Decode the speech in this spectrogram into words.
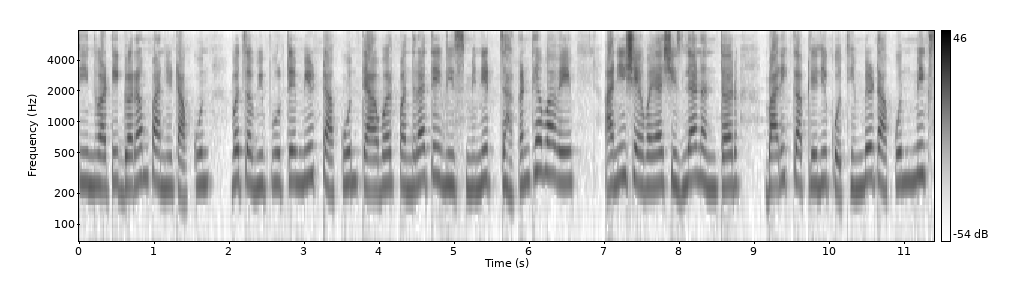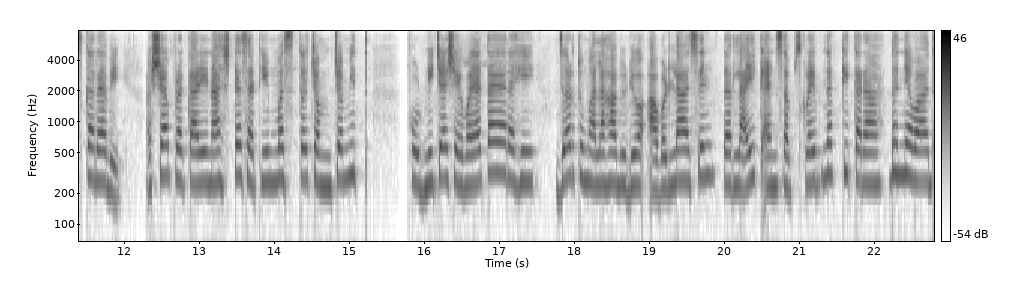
तीन वाटी गरम पाणी टाकून व चवीपुरते मीठ टाकून त्यावर पंधरा ते वीस मिनिट झाकण ठेवावे आणि शेवया शिजल्यानंतर बारीक कापलेली कोथिंबीर टाकून मिक्स करावे. अशा प्रकारे नाश्त्यासाठी मस्त चमचमीत फोडणीच्या शेवया तयार आहे. जर तुम्हाला हा व्हिडिओ आवडला असेल तर लाईक अँड सबस्क्राईब नक्की करा. धन्यवाद.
